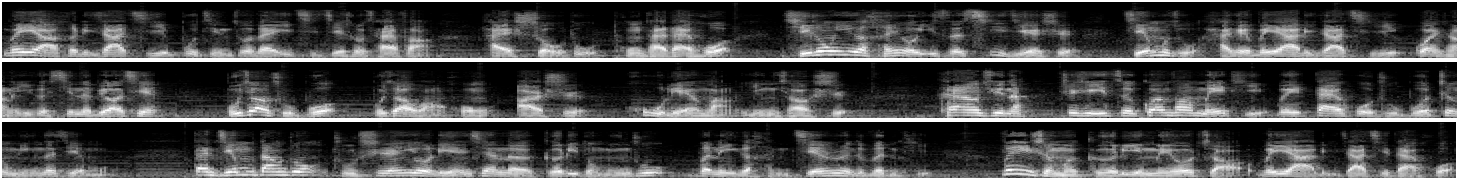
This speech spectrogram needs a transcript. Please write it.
薇娅和李佳琦不仅坐在一起接受采访，还首度同台带货。其中一个很有意思的细节是，节目组还给薇娅、李佳琦冠上了一个新的标签，不叫主播，不叫网红，而是互联网营销师。看上去呢，这是一次官方媒体为带货主播证明的节目。但节目当中，主持人又连线了格力董明珠，问了一个很尖锐的问题：为什么格力没有找薇娅、李佳琦带货？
